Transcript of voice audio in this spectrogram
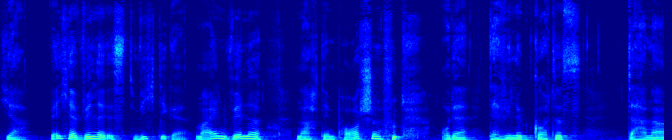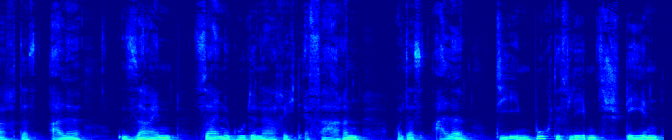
Ja, welcher Wille ist wichtiger? Mein Wille nach dem Porsche oder der Wille Gottes danach, dass alle sein, seine gute Nachricht erfahren und dass alle, die im Buch des Lebens stehen,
